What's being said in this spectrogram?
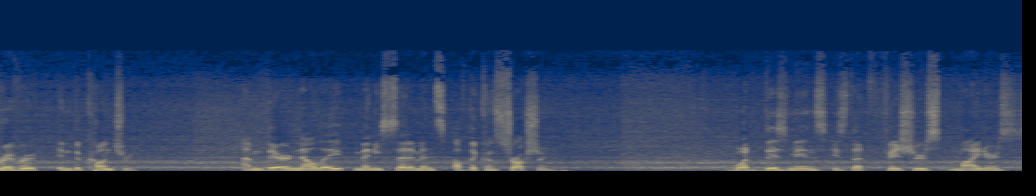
river in the country. And there now lay many sediments of the construction. What this means is that fishers, miners,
